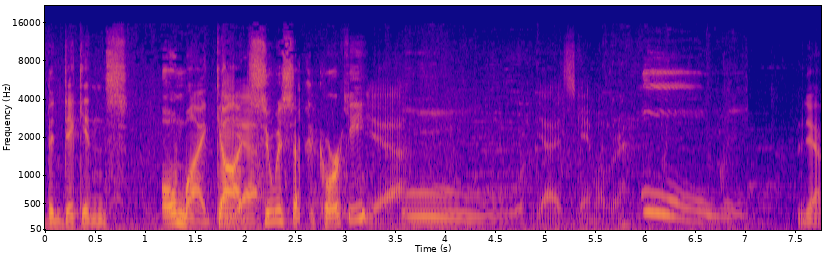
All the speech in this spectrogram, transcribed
The Dickens. Oh my god, Yeah. Suicide Corky? Yeah, Ooh. Yeah, it's game over. Yeah.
